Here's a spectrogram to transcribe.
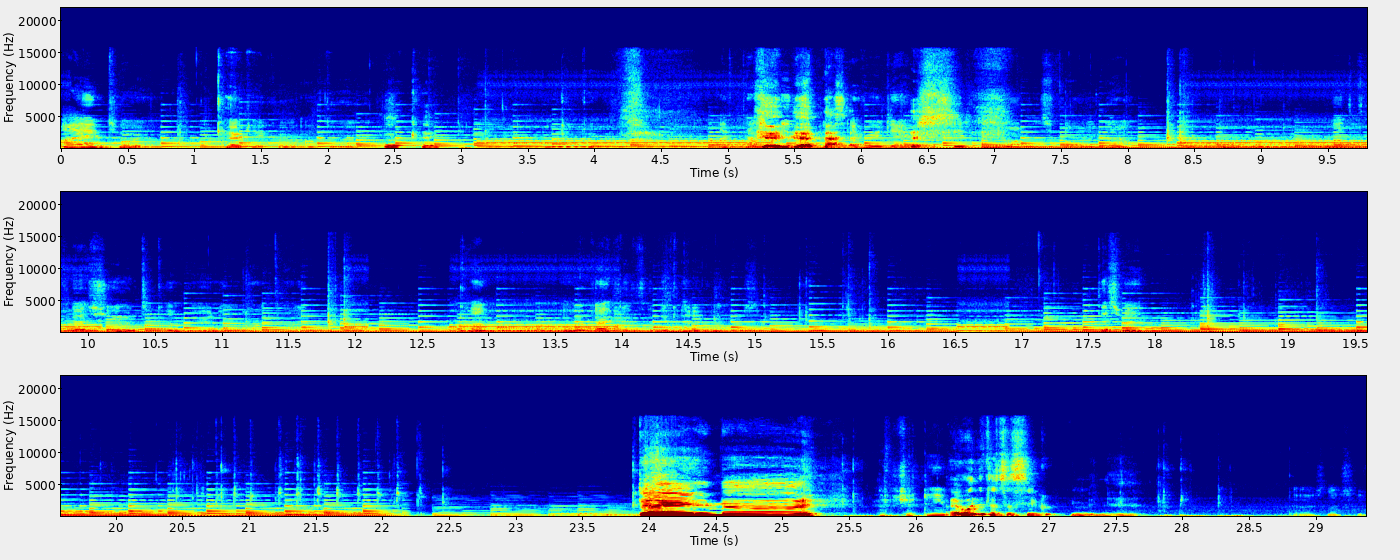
I am Toriel, caretaker of the room. Okay. I pass through this place every day to see if anyone has fallen down. You are the first human to come Damon! Demon. I wonder if there's a secret room in here. There is no secret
